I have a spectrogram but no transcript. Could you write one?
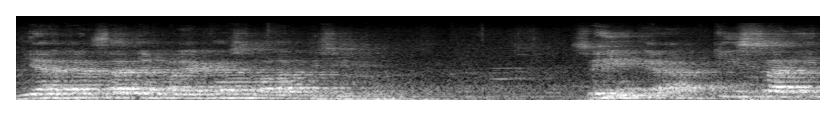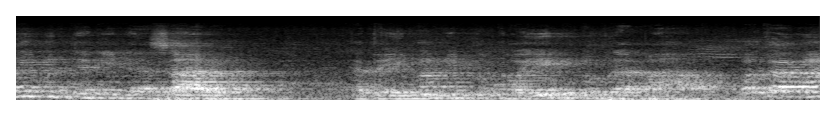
biarkan saja mereka sholat di situ. Sehingga kisah ini menjadi dasar kata Imam Ibnu Qayyim beberapa hal. Pertama,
